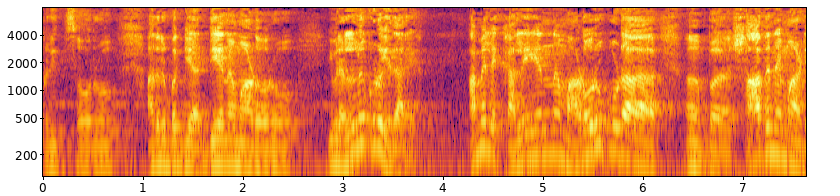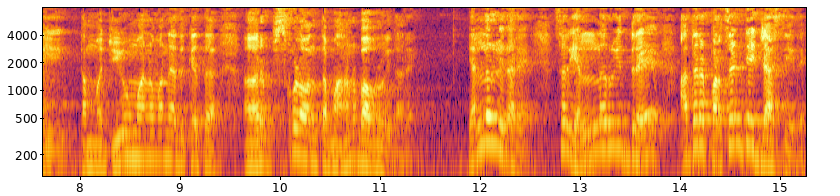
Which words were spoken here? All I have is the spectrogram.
ಪ್ರೀತಿಸೋರು, ಅದ್ರ ಬಗ್ಗೆ ಅಧ್ಯಯನ ಮಾಡೋರು, ಇವರೆಲ್ಲರೂ ಕೂಡ ಇದ್ದಾರೆ. ಆಮೇಲೆ ಕಲೆಯನ್ನು ಮಾಡೋರು ಕೂಡ ಸಾಧನೆ ಮಾಡಿ ತಮ್ಮ ಜೀವಮಾನವನ್ನೇ ಅದಕ್ಕೆ ಅರ್ಪಿಸ್ಕೊಳ್ಳುವಂಥ ಮಹಾನುಭಾವರು ಇದ್ದಾರೆ. ಎಲ್ಲರೂ ಇದ್ದಾರೆ. ಸರ್, ಎಲ್ಲರೂ ಇದ್ದರೆ ಅದರ ಪರ್ಸೆಂಟೇಜ್ ಜಾಸ್ತಿ ಇದೆ.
